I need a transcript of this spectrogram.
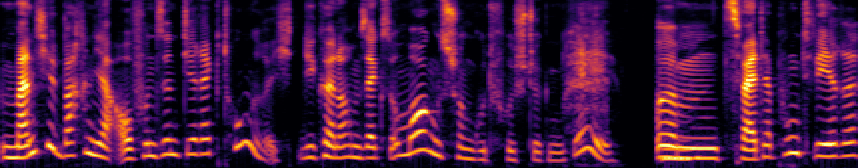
Manche wachen ja auf und sind direkt hungrig. Die können auch um 6 Uhr morgens schon gut frühstücken. Yay. Mhm. Ähm, zweiter Punkt wäre,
